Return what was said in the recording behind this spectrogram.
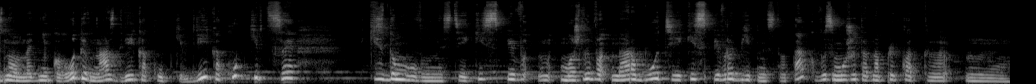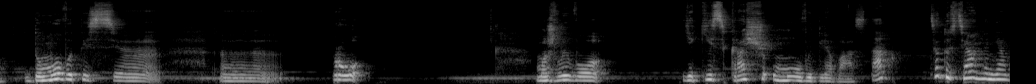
Знову на дні колоди в нас двійка кубків. Двійка кубків це якісь домовленості, якісь спів, можливо, на роботі якісь співробітництво. Так? Ви зможете, наприклад, е, домовитись е, е, про, можливо, якісь кращі умови для вас. Так? Це досягнення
